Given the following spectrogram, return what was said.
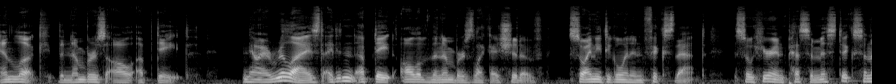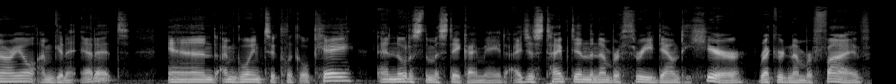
and look, the numbers all update. Now I realized I didn't update all of the numbers like I should have, so I need to go in and fix that. So here in pessimistic scenario, I'm going to edit and I'm going to click OK. And notice the mistake I made. I just typed in the number 3 down to here, record number 5,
